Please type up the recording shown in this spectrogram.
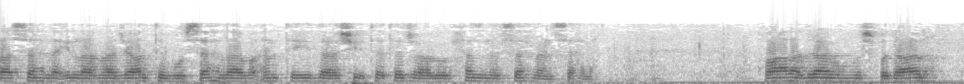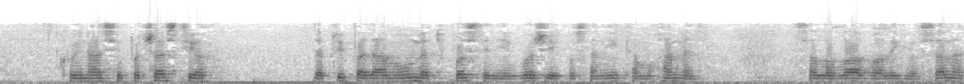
لا سهل إلا ما جعلته سهلا وأنت إذا شئت تجعل الحزن سهلا سهلا Hvala dragom gospodaru koji nas je počastio da pripadamo umetu posljednjeg Božijeg poslanika Muhammed sallallahu alaihi wasallam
